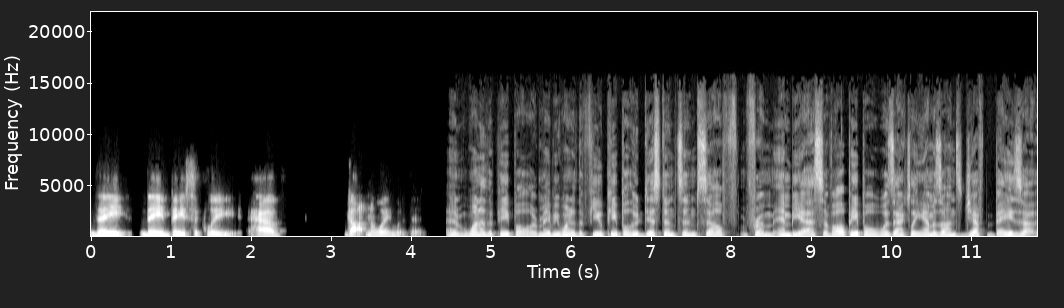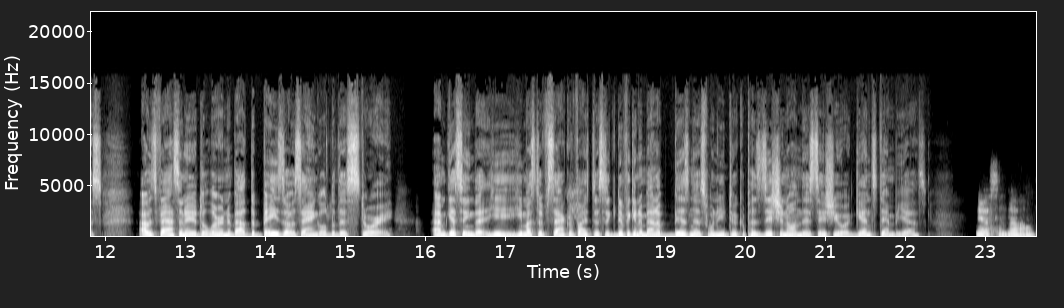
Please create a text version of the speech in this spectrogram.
they they basically have gotten away with it. And one of the people, or maybe one of the few people who distanced himself from MBS of all people, was actually Amazon's Jeff Bezos. I was fascinated to learn about the Bezos angle to this story. I'm guessing that he he must have sacrificed a significant amount of business when he took a position on this issue against MBS. Yes and no.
